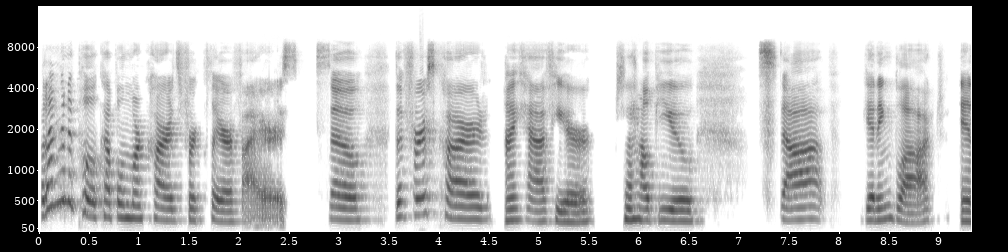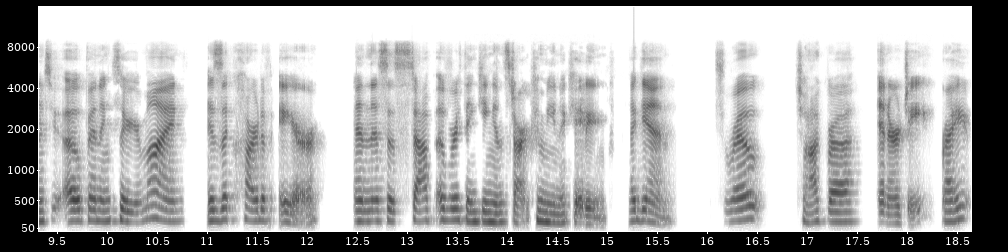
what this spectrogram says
But I'm going to pull a couple more cards for clarifiers. So, the first card I have here to help you stop getting blocked and to open and clear your mind is a card of air. And this is stop overthinking and start communicating. Again, throat, chakra, energy, right?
